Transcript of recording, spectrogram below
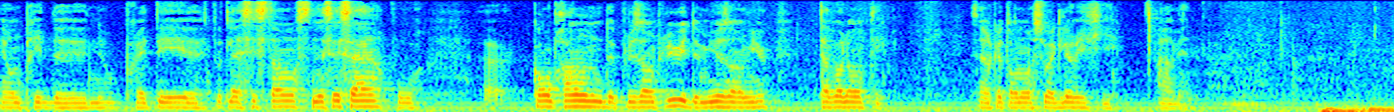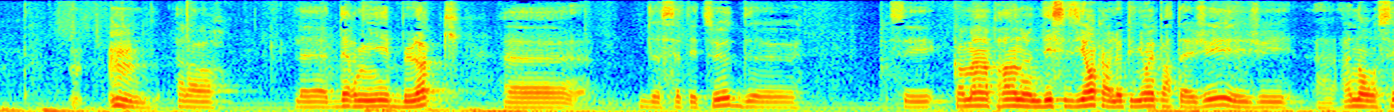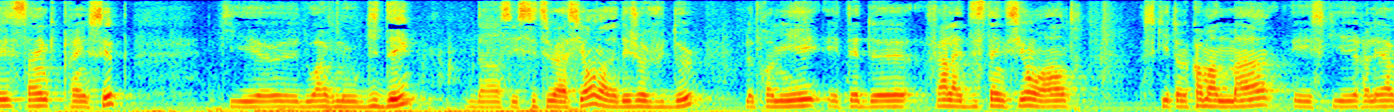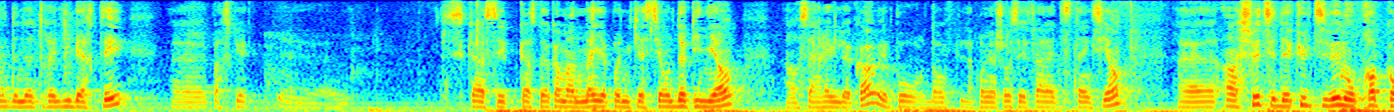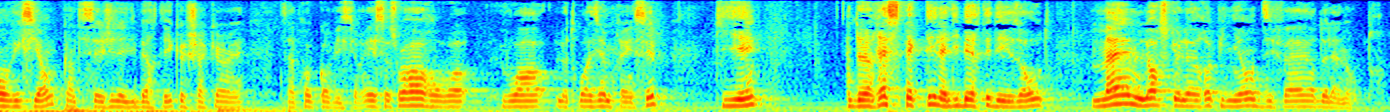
Et on te prie de nous prêter euh, toute l'assistance nécessaire pour euh, comprendre de plus en plus et de mieux en mieux ta volonté. Seigneur, que ton nom soit glorifié. Amen. Alors, le dernier bloc euh, de cette étude, c'est comment prendre une décision quand l'opinion est partagée. J'ai annoncé cinq principes qui euh, doivent nous guider dans ces situations. On en a déjà vu deux. Le premier était de faire la distinction entre ce qui est un commandement et ce qui relève de notre liberté, euh, parce que euh, quand c'est un commandement, il n'y a pas une question d'opinion. Alors ça règle le cas, mais pour donc la première chose c'est de faire la distinction. ensuite, c'est de cultiver nos propres convictions quand il s'agit de la liberté que chacun ait sa propre conviction. Et ce soir, on va voir le troisième principe, qui est de respecter la liberté des autres, même lorsque leur opinion diffère de la nôtre.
